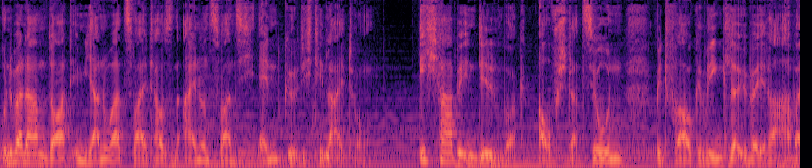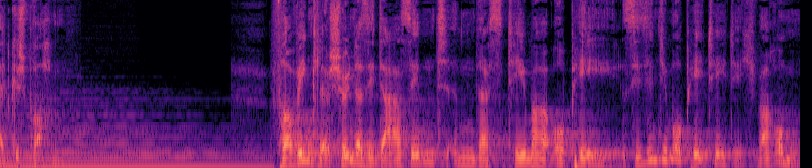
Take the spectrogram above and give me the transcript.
und übernahm dort im Januar 2021 endgültig die Leitung. Ich habe in Dillenburg auf Station mit Frauke Winkler über ihre Arbeit gesprochen. Frau Winkler, schön, dass Sie da sind. Das Thema OP. Sie sind im OP tätig. Warum?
